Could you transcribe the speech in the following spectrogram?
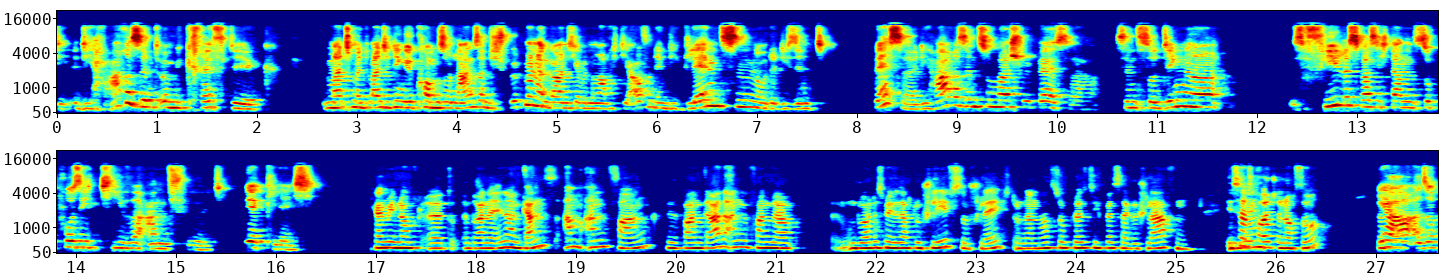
die, die Haare sind irgendwie kräftig. Manchmal, manche Dinge kommen so langsam, die spürt man dann gar nicht, aber dann mache ich die auf und dann die glänzen oder die sind besser. Die Haare sind zum Beispiel besser. sind so Dinge, so vieles, was sich dann so positive anfühlt. Wirklich. Ich kann mich noch äh, dran erinnern, ganz am Anfang, wir waren gerade angefangen da, und du hattest mir gesagt, du schläfst so schlecht und dann hast du plötzlich besser geschlafen. Ist mhm. das heute noch so? Ja, also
